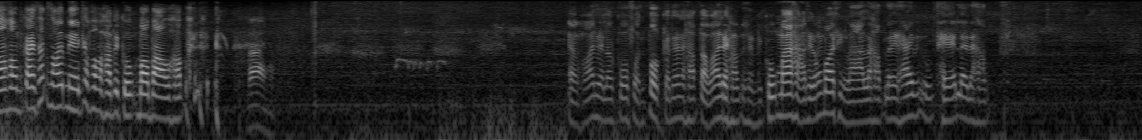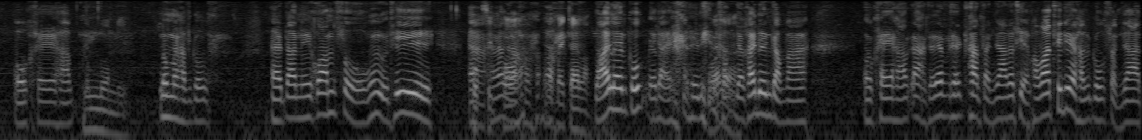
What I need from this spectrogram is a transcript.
ลองความไกลสักร้อยเมตรก็พอครับพี่กุ๊กเบาๆครับ ได้ครับ อ่า เพราะเดี๋ยวเรากลัวฝนตกกันด้วยนะครับ แต่ว่าเนี่ยครับเห็นพี่กุ๊กมาหาถึงน้องบอยถึงร้านแล้วครับ เลยให้พี่กุ๊กเทสเลยนะครับ โอเคครับนุ่มนวลดีนุ่มไหมครับพี่กุ๊กแต่ตอนนี้ความสูงอยู่ที่หกสิบพอไม่ไกลหรอกร้อยเลยพี่กุ๊กเดี๋ยวได้เดี๋ยวนี้ร้อยครับเหรอเดี๋ยวค่อยเดินกลับมา โอเคครับอาจจะได้เช็คทางสัญญาณเสถียรเพราะว่าที่เนี่ยครับพี่กุ๊กสัญญาณ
